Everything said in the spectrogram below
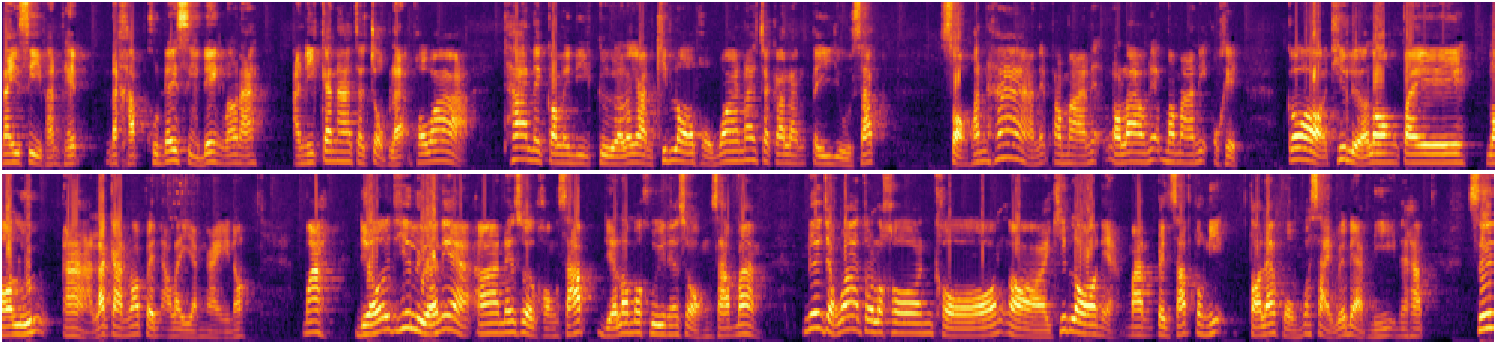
ใน 4,000 เพชรนะครับคุณได้ 4 เด้งแล้วนะ อันนี้ก็น่าจะจบแล้ว เพราะว่าถ้าในกรณีเกลือแล้วกันคิดรอผมว่าน่าจะการันตีอยู่สัก 2,500เนี่ยประมาณเนี้ยเราๆเนี่ยประมาณนี้โอเค ก็ที่เหลือลองไปรอลุ้นอ่าละกันว่าเป็นอะไรยังไงเนาะมาเดี๋ยวที่เหลือเนี่ยอ่าในส่วนของซับเดี๋ยวเรามาคุยในส่วนของซับบ้าง เนื่องจากว่าตัวละครของอ่อคิดรอเนี่ยมันเป็นซับตรงนี้ตอนแรกผมก็ใส่ไว้แบบนี้นะครับ ซึ่ง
